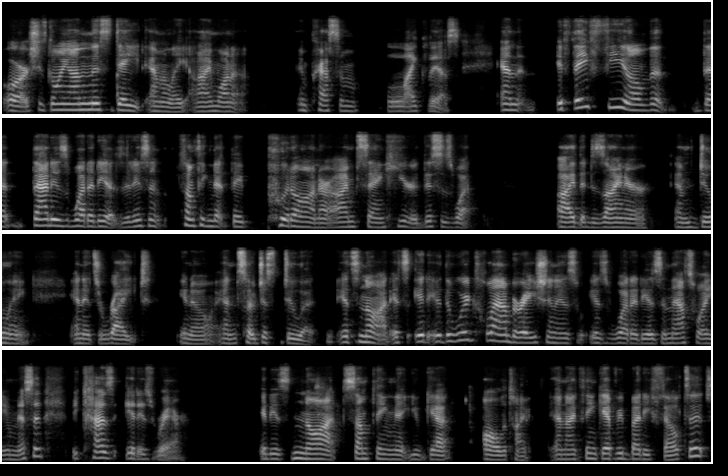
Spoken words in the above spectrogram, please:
Or she's going on this date, Emily. I want to impress them like this. And if they feel that that that is what it is, it isn't something that they put on or I'm saying here, this is what I, the designer, am doing, and it's right you know and so just do it. It's not it's it, it, the word collaboration is is what it is and that's why you miss it because it is rare. It is not something that you get all the time and i think everybody felt it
